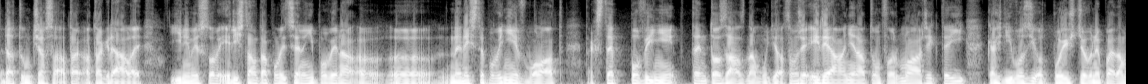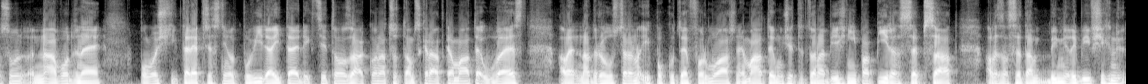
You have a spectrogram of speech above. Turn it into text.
datum, čas a tak, a tak dále. Jinými slovy, i když tam ta policie není povinna, e, e, nejste povinni volat, tak jste povinni tento záznam udělat. Samozřejmě ideálně na tom formuláři, který každý vozí od pojišťovny, protože tam jsou návodné položky, které přesně odpovídají té dikci toho zákona, co tam zkrátka máte uvést, ale na druhou stranu, i pokud ten formulář nemáte, můžete to na běžný papír sepsat, ale zase tam by měly být všechny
